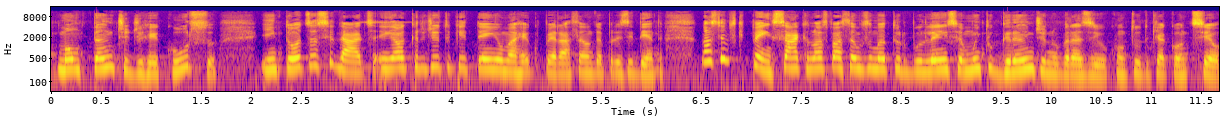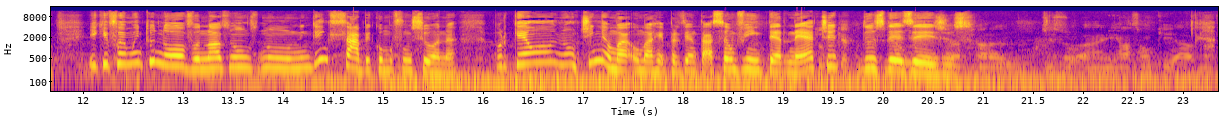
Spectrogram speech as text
montante de recurso em todas as cidades. E eu acredito que tem uma recuperação da presidenta. Nós temos que pensar que nós passamos uma turbulência muito grande no Brasil com tudo que aconteceu e que foi muito novo. Nós não, não ninguém sabe como funciona porque não tinha uma, uma representação via internet dos desejos.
